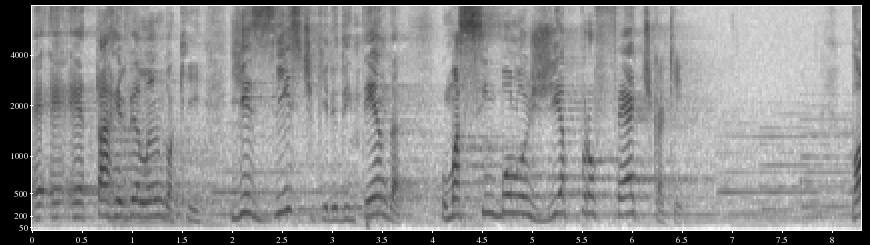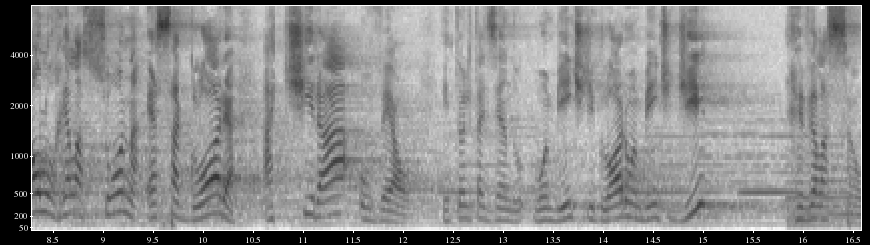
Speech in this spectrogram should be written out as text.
está é, é, é, tá revelando aqui. E existe, querido, entenda, uma simbologia profética aqui. Paulo relaciona essa glória a tirar o véu. Então ele está dizendo: o ambiente de glória é um ambiente de revelação.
